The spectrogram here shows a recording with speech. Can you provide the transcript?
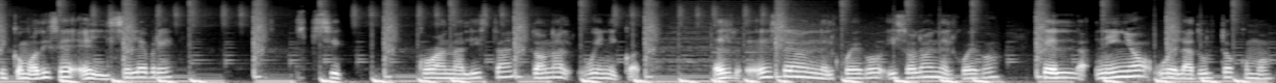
Y como dice el célebre psicoanalista Donald Winnicott, es en el juego y solo en el juego que el niño o el adulto como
